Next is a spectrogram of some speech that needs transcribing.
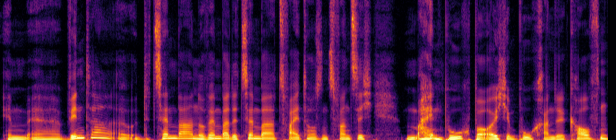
im äh, Winter, äh, Dezember, November, Dezember 2020 mein Buch bei euch im Buchhandel kaufen,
